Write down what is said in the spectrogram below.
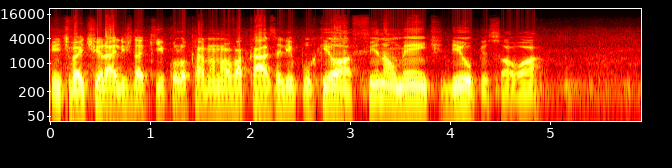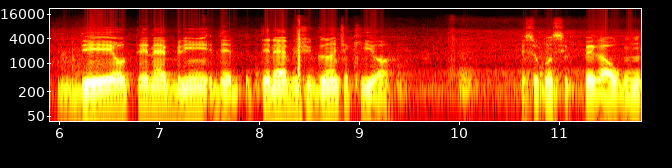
A gente vai tirar eles daqui colocar na nova casa ali, porque, ó, finalmente deu, pessoal, ó. Deu tenebrinho, tenebro gigante aqui, ó. Ver se eu consigo pegar algum.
